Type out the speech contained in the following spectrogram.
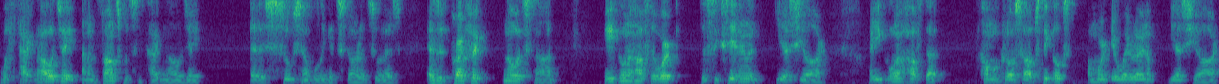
with technology and advancements in technology, it is so simple to get started. So it is. Is it perfect? No, it's not. Are you going to have to work to succeed in it? Yes, you are. Are you going to have to come across obstacles and work your way around them? Yes, you are.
